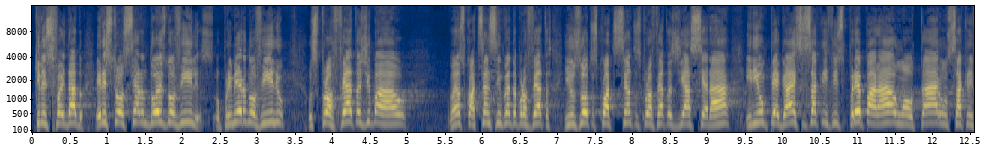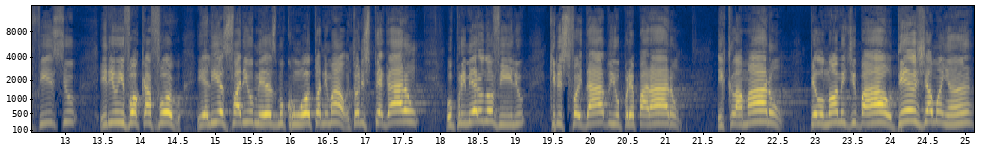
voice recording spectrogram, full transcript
que lhes foi dado. Eles trouxeram dois novilhos. O primeiro novilho, os profetas de Baal, não é? os 450 profetas e os outros 400 profetas de Aserá iriam pegar esse sacrifício, preparar um altar, um sacrifício, iriam invocar fogo. E Elias faria o mesmo com outro animal. Então eles pegaram o primeiro novilho que lhes foi dado e o prepararam e clamaram pelo nome de Baal desde a manhã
